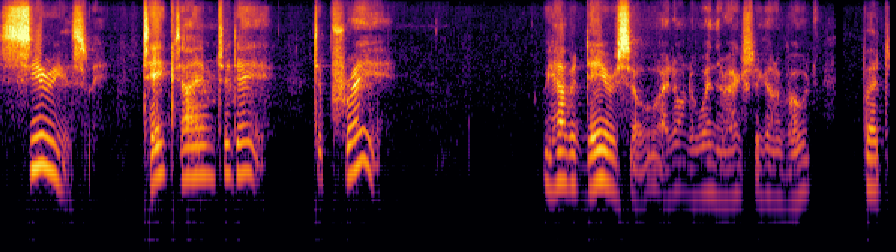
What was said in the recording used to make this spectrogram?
Seriously. Take time today to pray. We have a day or so. I don't know when they're actually going to vote. But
